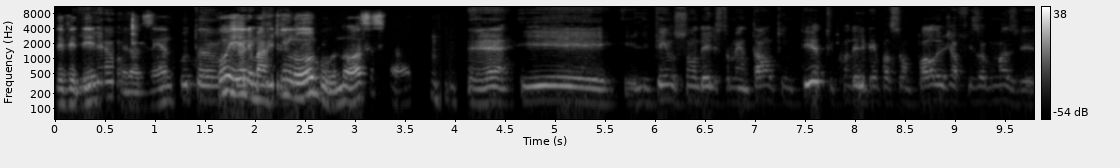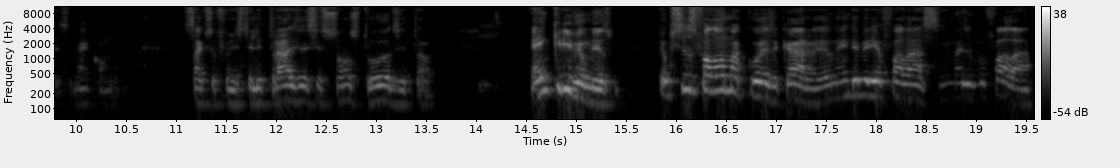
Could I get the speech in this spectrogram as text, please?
DVD, é melhor dizendo. Puta, com ele, Marquinhos Lobo, nossa senhora. É, e ele tem o som dele instrumental, um quinteto, e quando ele vem para São Paulo eu já fiz algumas vezes, né? Como saxofonista, ele traz esses sons todos e tal. É incrível mesmo. Eu preciso falar uma coisa, cara, eu nem deveria falar assim, mas eu vou falar.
